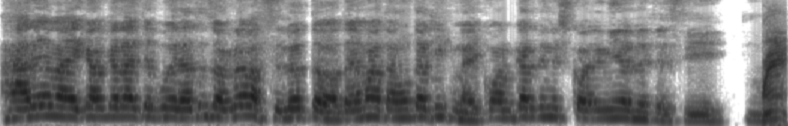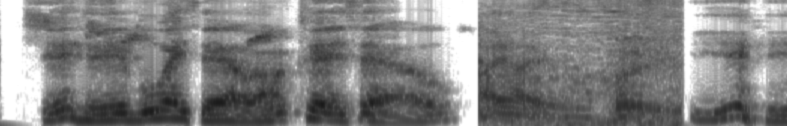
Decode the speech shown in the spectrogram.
আরে ভাই কালকে রাতে বইরা তো ঝগড়া আসছিল তো তাই মাথা মুথা ঠিক নাই। কোনকার জিনিস করে নিয়ে যেতেছি? এ হে আইছে আমার থুয়ে আইছে এ হে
